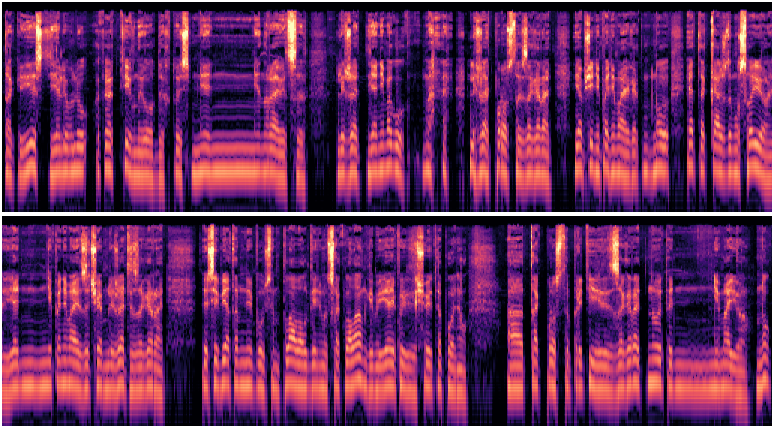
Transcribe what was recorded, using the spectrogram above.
так и есть. Я люблю ак- активный отдых. То есть мне не нравится лежать. Я не могу лежать просто и загорать. Я вообще не понимаю, как... Ну, это каждому свое. Я не понимаю, зачем лежать и загорать. Если бы я там, допустим, плавал где-нибудь с аквалангами, я еще это понял. А так просто прийти и загорать, ну, это не мое. Ну,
